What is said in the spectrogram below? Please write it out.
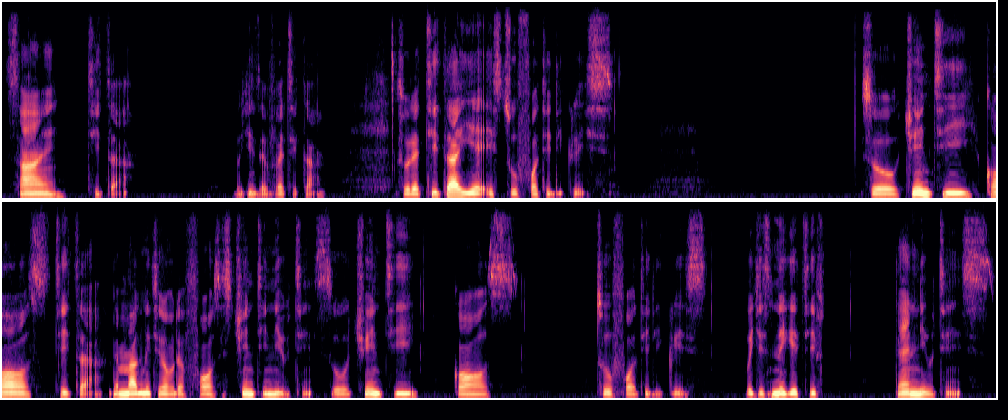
sine theta, which is the vertical. So the theta here is 240 degrees. So 20 cos theta, the magnitude of the force is 20 newtons. So 20 cos 240 degrees, which is negative 10 newtons.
